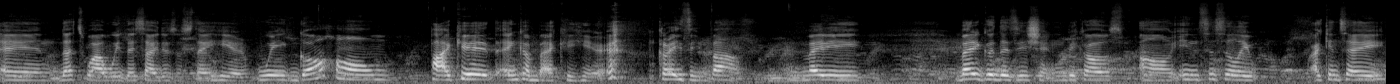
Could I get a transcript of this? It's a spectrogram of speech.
And that's why we decided to stay here. We go home, pack it, and come back here. Crazy, but very, very good decision because uh, in Sicily, I can say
